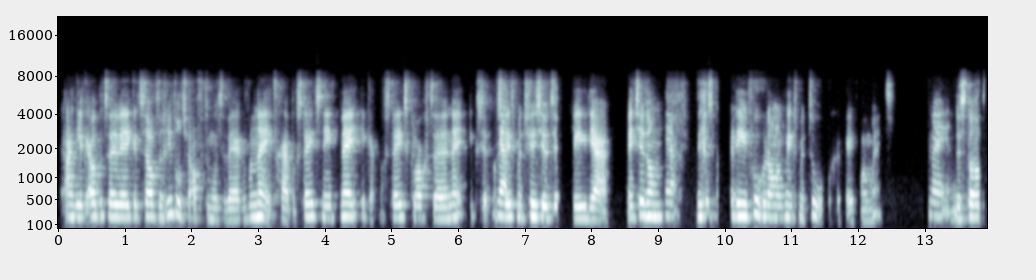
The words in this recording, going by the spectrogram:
eigenlijk elke twee weken hetzelfde riedeltje af te moeten werken. Van nee, het gaat nog steeds niet. Nee, ik heb nog steeds klachten. Nee, ik zit nog Ja. steeds met fysiotherapie. Ja, weet je, dan, Ja. die gesprekken die voegen dan ook niks meer toe op een gegeven moment. Nee, Dus dat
